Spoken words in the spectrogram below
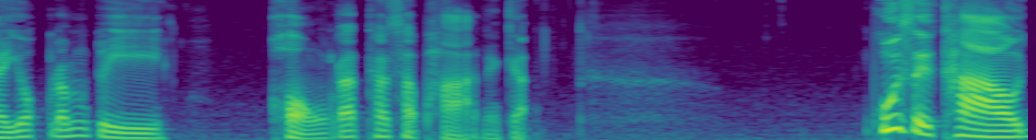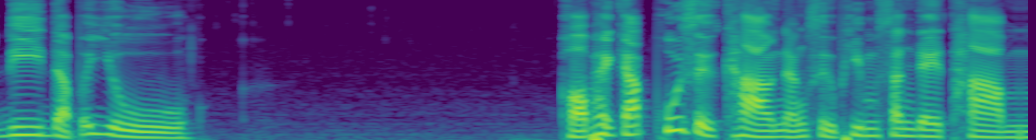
นายกรัฐมนตรีของรัฐสภานะครับ ผู้สื่อข่าว DW ขออภัยครับผู้สื่อข่าวหนังสือพิมพ์ Sunday Times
